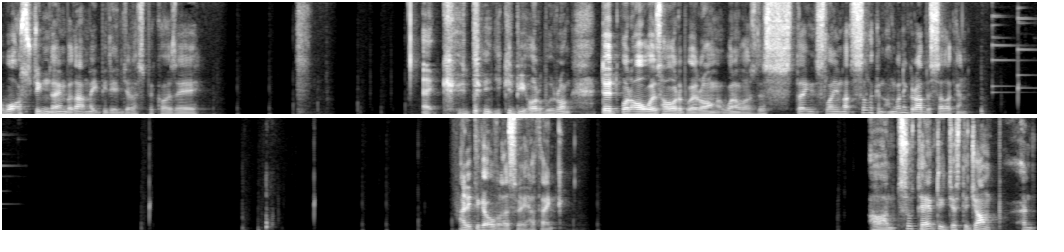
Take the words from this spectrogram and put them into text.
A water stream down, but that might be dangerous because uh, it could be. You could be horribly wrong. Dude, we're always horribly wrong at one of us. This thing slime, that's silicon. I'm going to grab the silicon. I need to get over this way, I think. Oh, I'm so tempted just to jump and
